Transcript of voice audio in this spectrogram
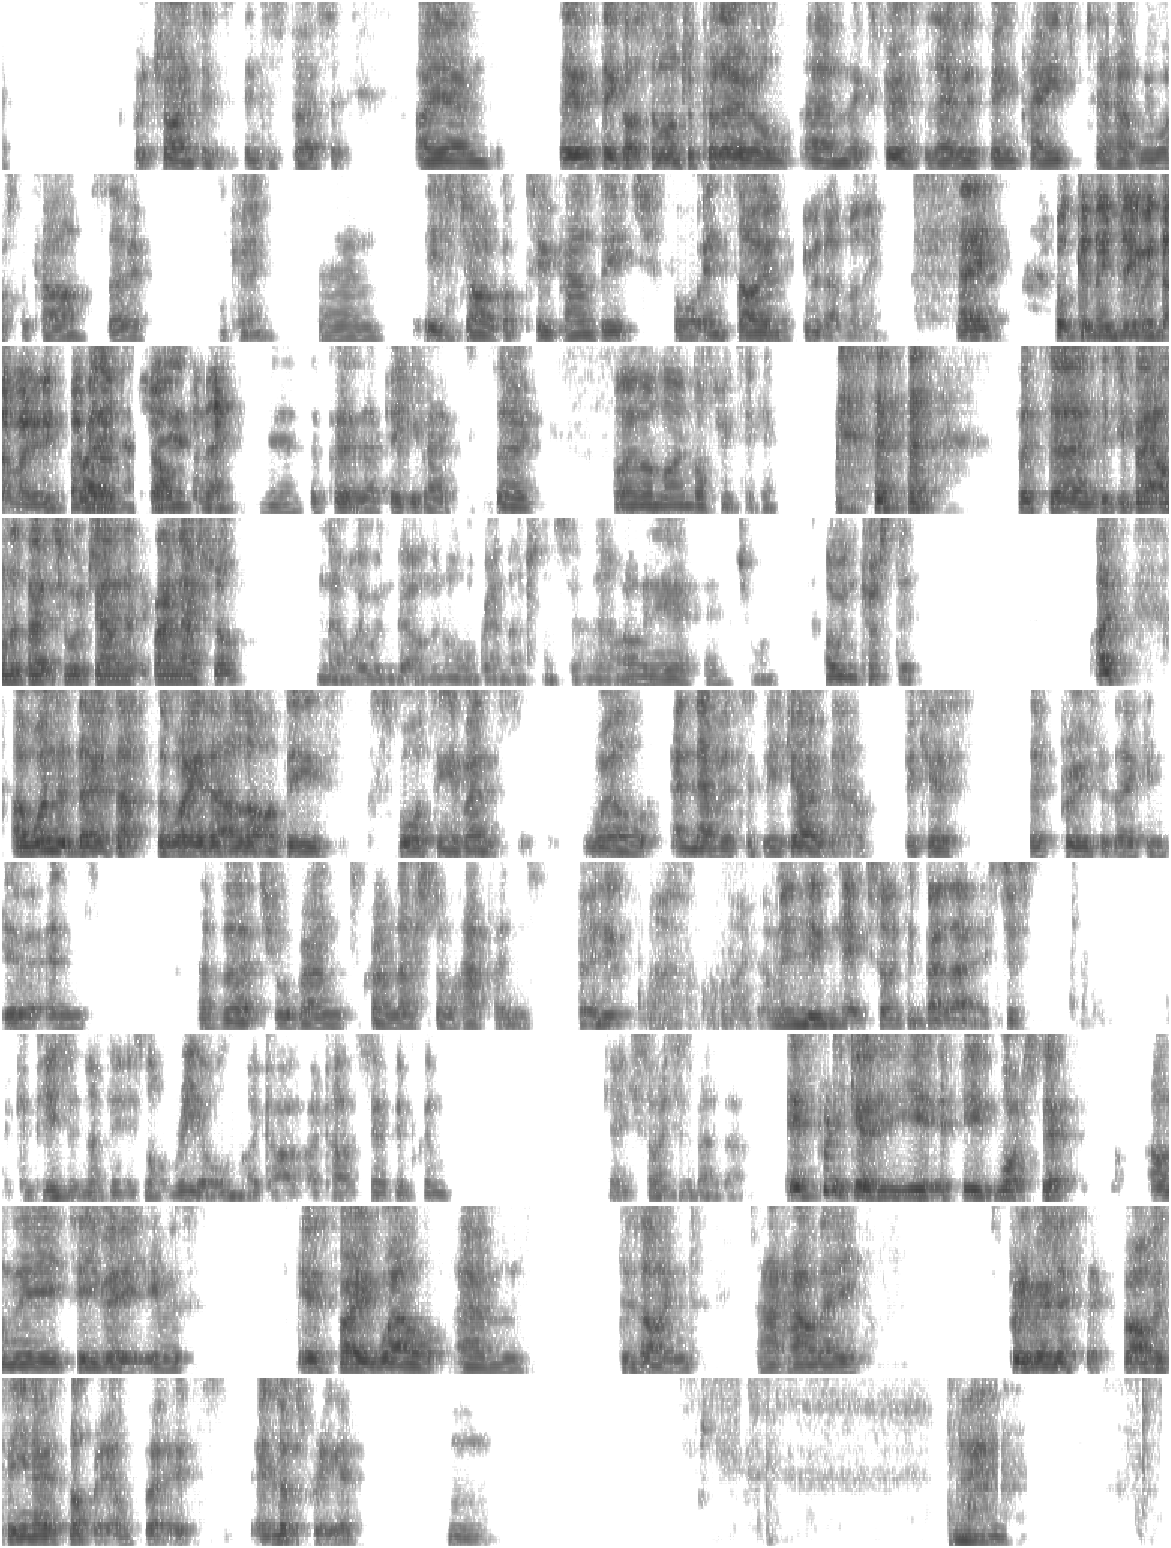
but trying to intersperse it. I um they they got some entrepreneurial um, experience today with being paid to help me wash the car. So Okay, um, each child got two pounds each for inside. give me that money. Hey, what can they do with that money? They Right, go to exactly, the shop, yeah. can they? Yeah, they put it in their piggy banks. So, Buy an online lottery ticket. but uh, did you bet on the virtual Grand National? No, I wouldn't bet on the normal Grand National. So no, Oh, yeah. okay. one? I wouldn't trust it. I I wondered though if that's the way that a lot of these sporting events will inevitably go now because they've proved that they can do it and a virtual Grand Grand National happened. But who? I mean, who can get excited about that? It's just computer. Nothing. It's not real. I can't. I can't see how people can get excited about that. It's pretty good. You, if you watched it on the TV, it was it was very well um, designed. How, they it's pretty realistic, but obviously you know it's not real, but it's it looks pretty good. Hmm. Hmm.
